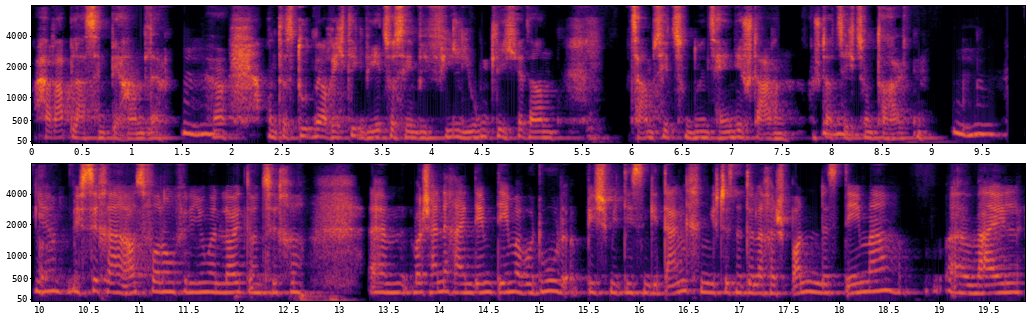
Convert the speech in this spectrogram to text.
herablassend behandle. Mhm. Ja, und das tut mir auch richtig weh zu sehen, wie viele Jugendliche dann zusammensitzen und nur ins Handy starren, anstatt mhm. sich zu unterhalten. Mhm. Ja, ist sicher eine Herausforderung für die jungen Leute und sicher ähm, wahrscheinlich auch in dem Thema, wo du bist mit diesen Gedanken, ist das natürlich ein spannendes Thema, äh, weil,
